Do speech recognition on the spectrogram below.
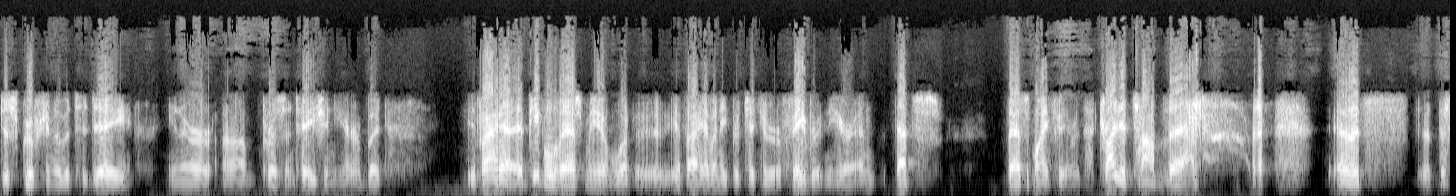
description of it today in our uh, presentation here, but if I have, people have asked me what if I have any particular favorite in here, and that's that's my favorite. I try to top that. it's there's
